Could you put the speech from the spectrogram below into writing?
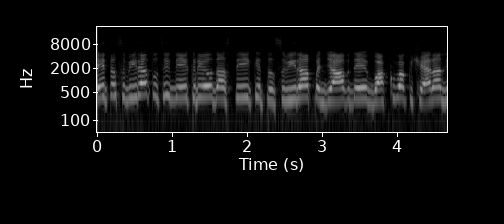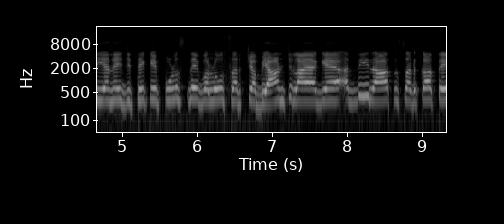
ਤੇ ਇਹ ਤਸਵੀਰਾਂ ਤੁਸੀਂ ਦੇਖ ਰਹੇ ਹੋ ਦੱਸਦੀ ਕਿ ਤਸਵੀਰਾਂ ਪੰਜਾਬ ਦੇ ਵੱਖ-ਵੱਖ ਸ਼ਹਿਰਾਂ ਦੀਆਂ ਨੇ, ਜਿੱਥੇ ਕਿ ਪੁਲਿਸ ਦੇ ਵੱਲੋਂ ਸਰਚ ਅਭਿਆਨ ਚਲਾਇਆ ਗਿਆ ਅੱਧੀ ਰਾਤ ਸੜਕਾਂ ਤੇ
